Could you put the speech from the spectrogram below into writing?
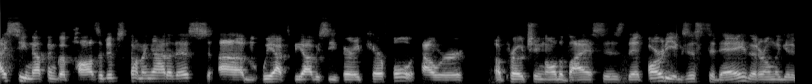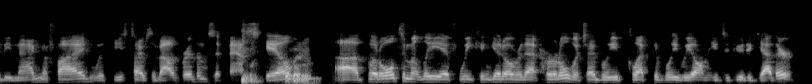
I see nothing but positives coming out of this. Um, we have to be obviously very careful with how we're approaching all the biases that already exist today that are only going to be magnified with these types of algorithms at mass scale. Uh, but ultimately, if we can get over that hurdle, which I believe collectively we all need to do together,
